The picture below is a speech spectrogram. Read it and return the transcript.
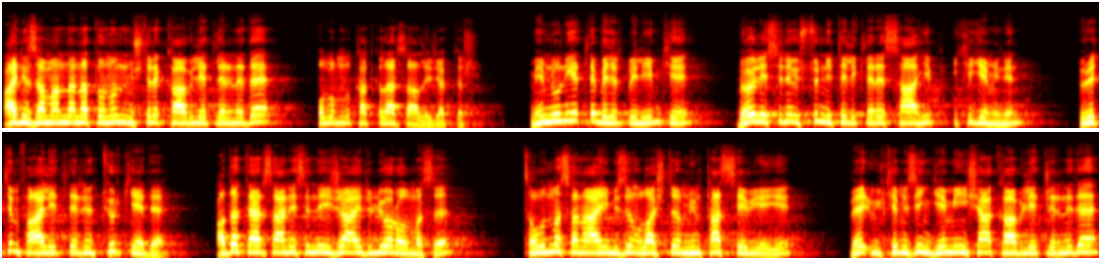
aynı zamanda NATO'nun müşterek kabiliyetlerine de olumlu katkılar sağlayacaktır. Memnuniyetle belirtmeliyim ki böylesine üstün niteliklere sahip iki geminin üretim faaliyetlerinin Türkiye'de ada tersanesinde icra ediliyor olması, savunma sanayimizin ulaştığı mümtaz seviyeyi ve ülkemizin gemi inşa kabiliyetlerini de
